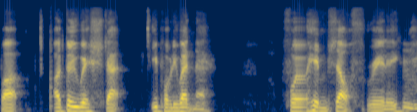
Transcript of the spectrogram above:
But I do wish that he probably went there for himself, really. Hmm.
